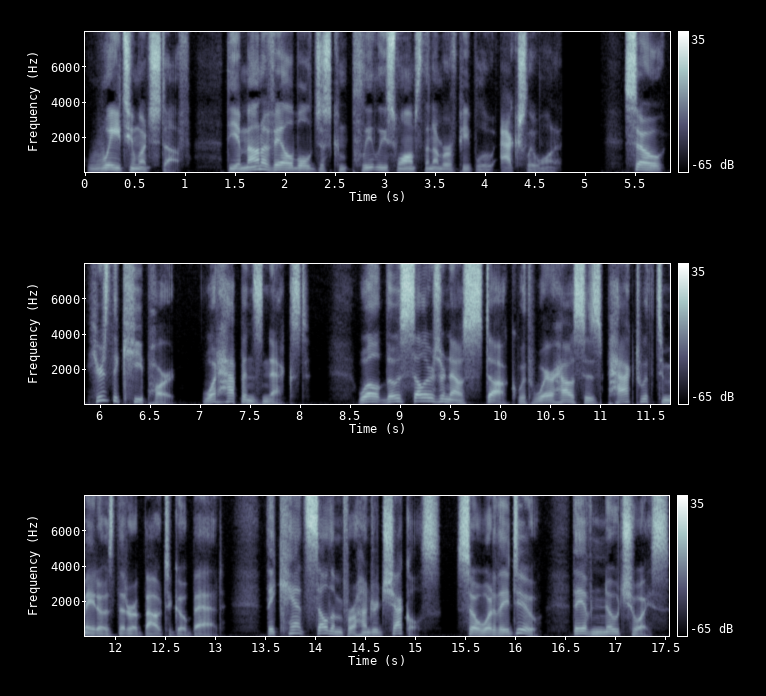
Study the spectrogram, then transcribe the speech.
way too much stuff. The amount available just completely swamps the number of people who actually want it. So here's the key part. What happens next? Well, those sellers are now stuck with warehouses packed with tomatoes that are about to go bad. They can't sell them for 100 shekels. So what do they do? They have no choice.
